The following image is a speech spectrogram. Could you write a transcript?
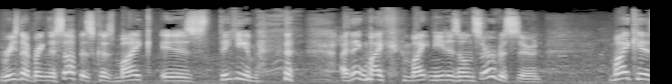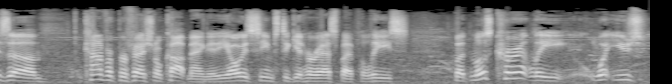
The reason I bring this up is because Mike is thinking about. I think Mike might need his own service soon. Mike is uh, kind of a professional cop magnet. He always seems to get harassed by police, but most currently, what usually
